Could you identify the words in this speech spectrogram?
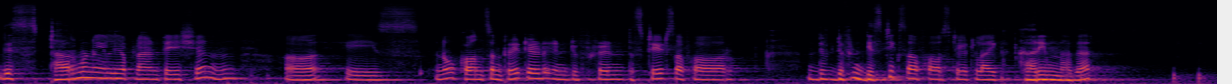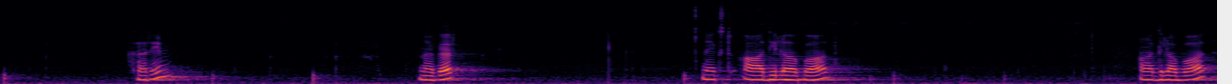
this terminalia plantation uh, is you know concentrated in different states of our different districts of our state like karimnagar karim nagar next Adilabad, Adilabad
